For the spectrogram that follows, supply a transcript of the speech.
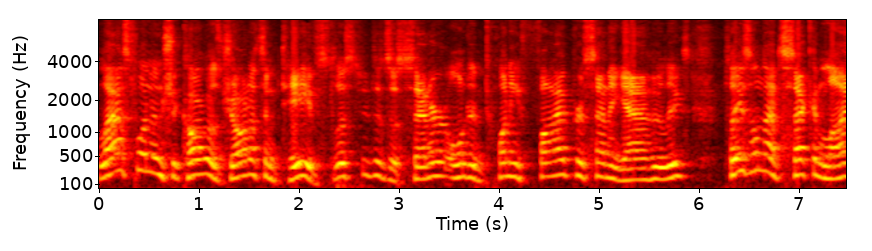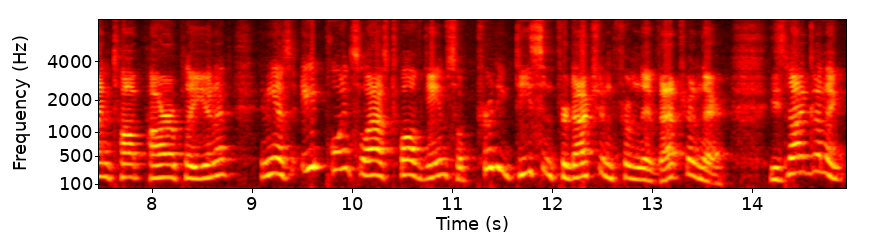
Last one in Chicago is Jonathan Toews, listed as a center, owned in 25% of Yahoo leagues. Plays on that second line top power play unit, and he has 8 points last 12 games, so pretty decent production from the veteran there. He's not going to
